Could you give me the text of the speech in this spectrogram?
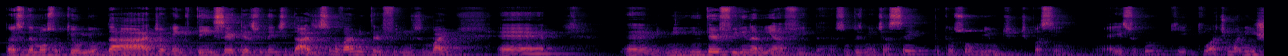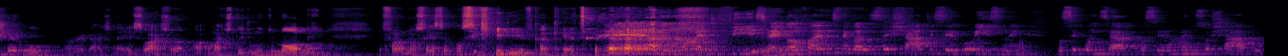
Então isso demonstra o que? Humildade, alguém que tem certeza de identidade. Isso não vai me interferir, isso não vai é, é, me interferir na minha vida. Eu simplesmente aceito, porque eu sou humilde. Tipo assim, é isso que, o- que, que o Atmani enxergou, na verdade. Né? Isso eu acho uma atitude muito nobre. Eu falo, não sei se eu conseguiria ficar quieto. É, não, é difícil. É igual eu falei desse negócio de ser chato e ser egoísta, né? Você, quando você, você, ah, eu sou chato.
